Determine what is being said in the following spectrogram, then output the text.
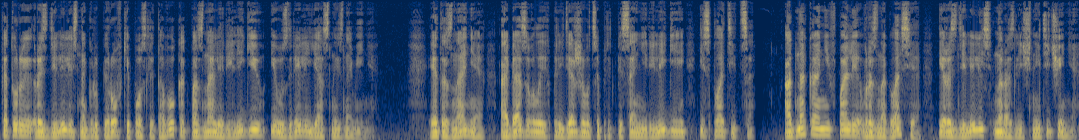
которые разделились на группировки после того, как познали религию и узрели ясные знамения. Это знание обязывало их придерживаться предписаний религии и сплотиться. Однако они впали в разногласия и разделились на различные течения.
